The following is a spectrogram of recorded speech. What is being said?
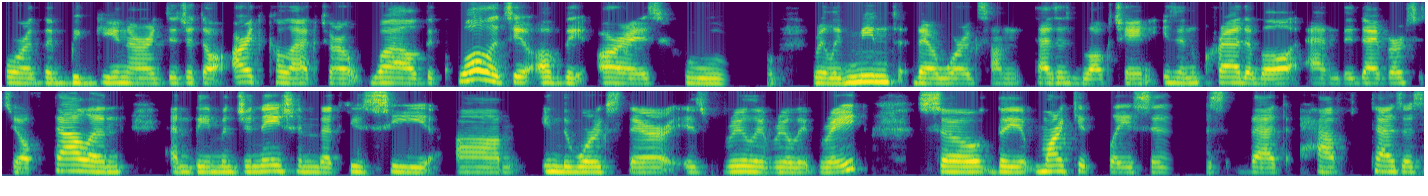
for the beginner digital art collector. While the quality of the artists who really mint their works on Tezos blockchain is incredible, and the diversity of talent and the imagination that you see um, in the works there is really, really great. So the marketplaces that have Tezos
